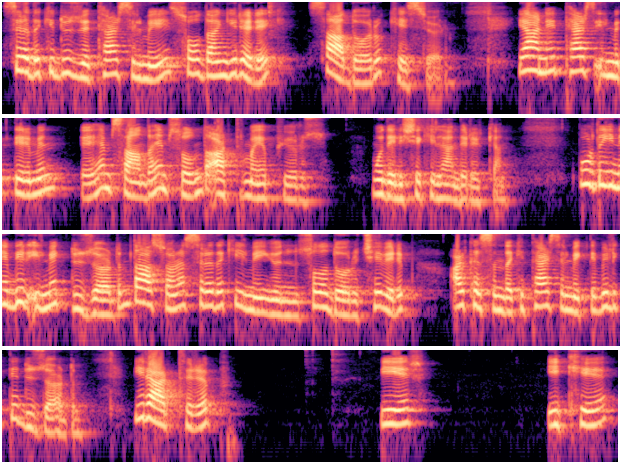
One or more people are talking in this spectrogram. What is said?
Sıradaki düz ve ters ilmeği soldan girerek sağa doğru kesiyorum. Yani ters ilmeklerimin e, hem sağında hem solunda arttırma yapıyoruz. Modeli şekillendirirken. Burada yine bir ilmek düz ördüm. Daha sonra sıradaki ilmeğin yönünü sola doğru çevirip arkasındaki ters ilmekle birlikte düz ördüm. Bir arttırıp 1 2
